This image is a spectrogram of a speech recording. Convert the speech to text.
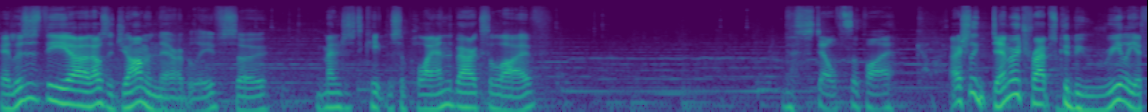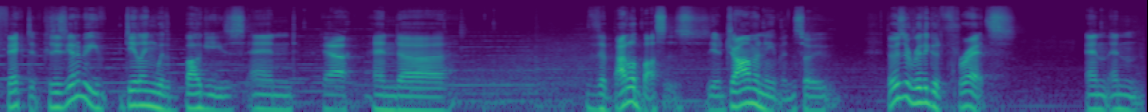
Okay, loses the uh, that was a Jarmen there, I believe. So manages to keep the supply and the barracks alive. the stealth supply. Actually, demo traps could be really effective because he's going to be dealing with buggies and Yeah. and uh, the battle buses, you know, Jarmen even. So those are really good threats. And and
